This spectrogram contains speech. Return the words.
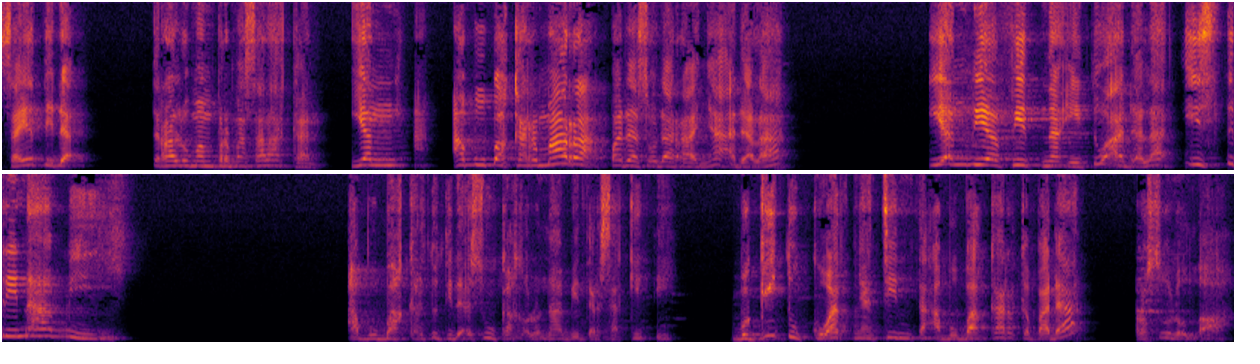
saya tidak terlalu mempermasalahkan. Yang Abu Bakar marah pada saudaranya adalah yang dia fitnah itu adalah istri Nabi. Abu Bakar itu tidak suka kalau Nabi tersakiti. Begitu kuatnya cinta Abu Bakar kepada Rasulullah.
